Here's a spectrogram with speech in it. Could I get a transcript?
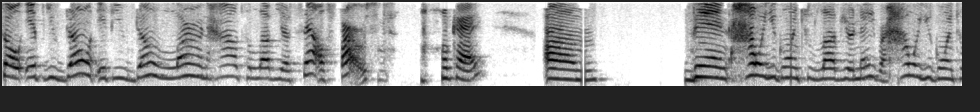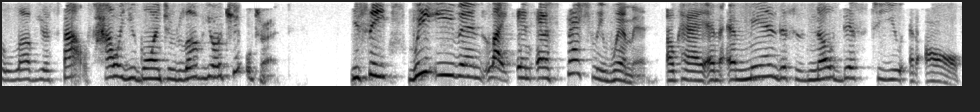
So if you don't, if you don't learn how to love yourself first, okay, um, then how are you going to love your neighbor? How are you going to love your spouse? How are you going to love your children? You see, we even like, and, especially women, okay, and, and men, this is no diss to you at all.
